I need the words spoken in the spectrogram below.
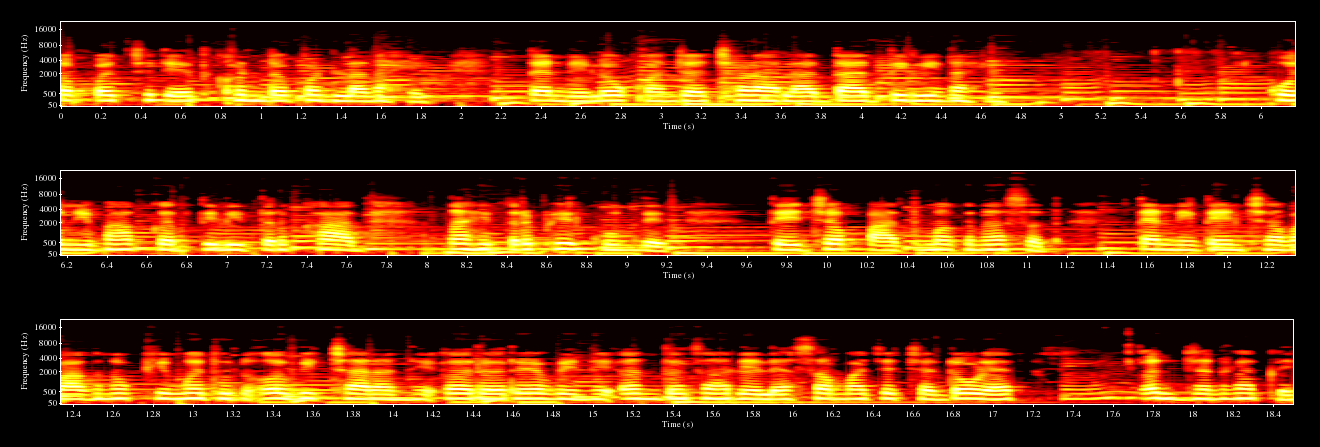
तपश्चर्येत खंड पडला नाही. त्यांनी लोकांच्या छळाला दाद दिली नाही. कोणी भाकर दिली तर खात नाही तर फेकून देत. ते जपात मग्न असत. त्यांनी त्यांच्या वागणुकीमधून अविचाराने अररेवेने अंध झालेल्या समाजाच्या डोळ्यात अंजन घातले.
